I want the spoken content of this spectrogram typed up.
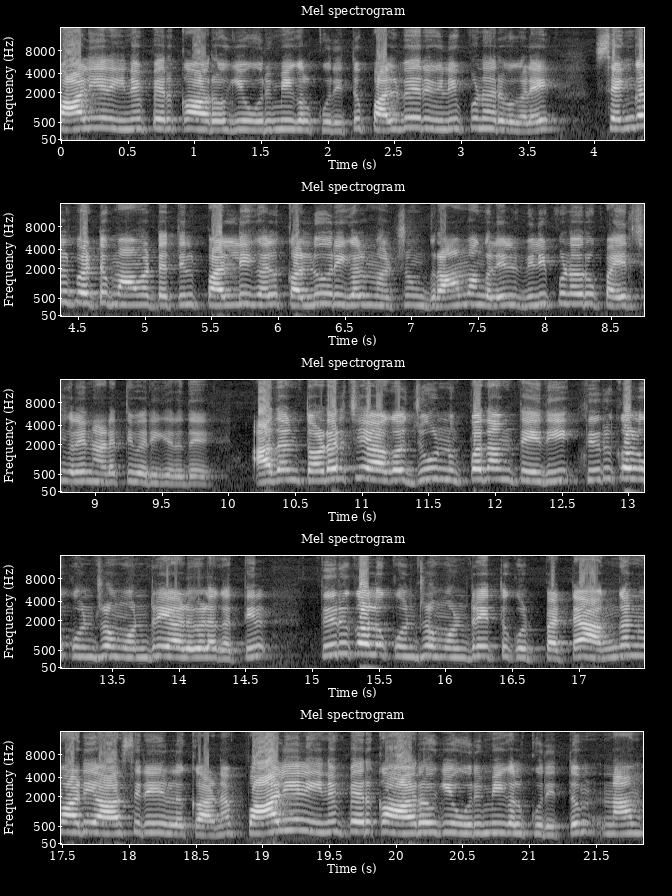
பாலியல் இனப்பெருக்க ஆரோக்கிய உரிமைகள் குறித்து பல்வேறு விழிப்புணர்வுகளை செங்கல்பட்டு மாவட்டத்தில் பள்ளிகள் கல்லூரிகள் மற்றும் கிராமங்களில் விழிப்புணர்வு பயிற்சிகளை நடத்தி வருகிறது. அதன் தொடர்ச்சியாக ஜூன் முப்பதாம் தேதி திருக்கழுக்குன்றம் ஒன்றிய அலுவலகத்தில் திருக்கழுக்குன்றம் ஒன்றியத்துக்குட்பட்ட அங்கன்வாடி ஆசிரியர்களுக்கான பாலியல் இனப்பெருக்க ஆரோக்கிய உரிமைகள் குறித்தும் நம்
